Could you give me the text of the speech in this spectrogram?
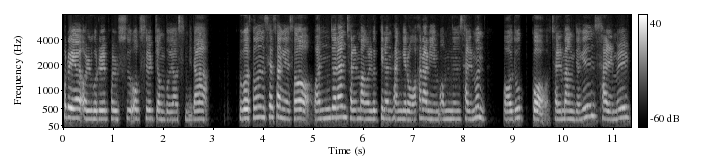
서로의 얼굴을 볼 수 없을 정도였습니다. 그것은 세상에서 완전한 절망을 느끼는 단계로 하나님 없는 삶은 어둡고 절망적인 삶을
